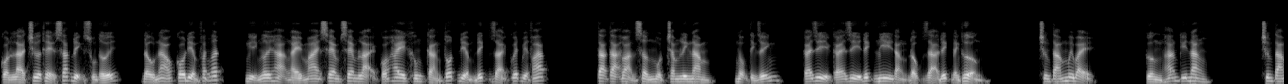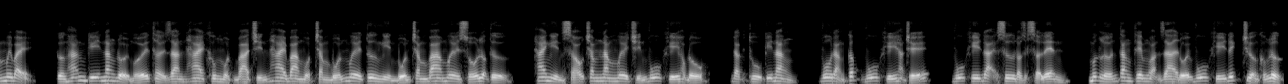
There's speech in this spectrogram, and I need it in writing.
còn là chưa thể xác định xuống tới, đầu não có điểm phát ngất, nghỉ ngơi hạ ngày mai xem xem lại có hay không càng tốt điểm đích giải quyết biện pháp. Tạ tạ hoàn sơn một trăm linh năm mộng tình dĩnh cái gì cái gì đích ni đẳng độc giả đích đánh thưởng? Chương tám mươi bảy, cường hãn kỹ năng. Chương tám mươi bảy, cường hãn kỹ năng đổi mới thời gian hai nghìn một ba chín hai ba một trăm bốn mươi bốn nghìn bốn trăm ba mươi số lượng từ hai nghìn sáu trăm năm mươi chín vũ khí học đồ, đặc thù kỹ năng, vô đẳng cấp vũ khí hạn chế, vũ khí đại sư đọc sở lên, mức lớn tăng thêm loạn gia đối vũ khí đích trưởng khống lực,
